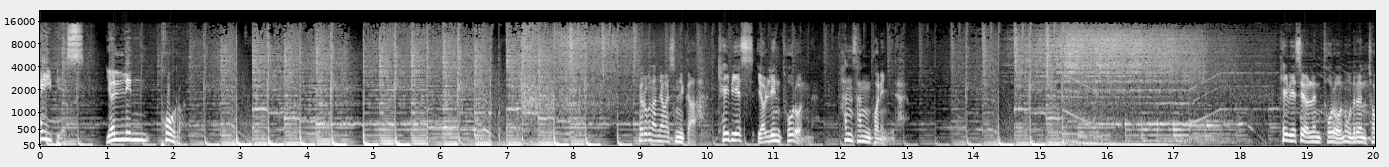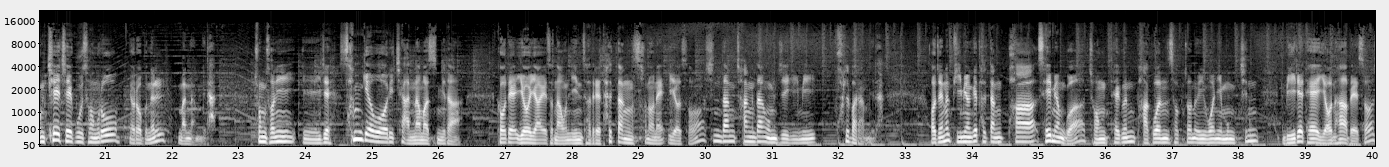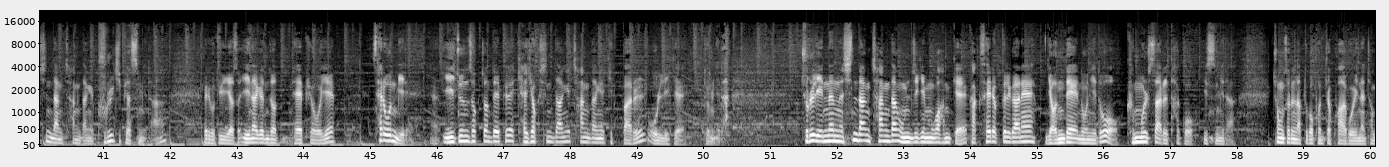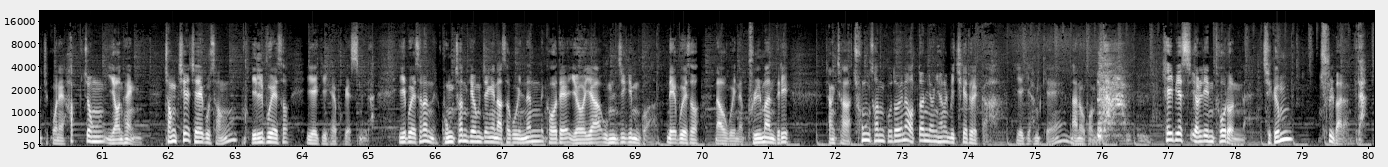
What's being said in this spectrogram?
KBS 열린 토론 여러분 안녕하십니까? KBS 열린 토론 한상권입니다. KBS 열린 토론 오늘은 정치의 재구성으로 여러분을 만납니다. 총선이 이제 3개월이 채 안 남았습니다. 거대 여야에서 나온 인사들의 탈당 선언에 이어서 신당 창당 움직임이 활발합니다. 어제는 비명계 탈당파 3명과 정택은 박원석 전 의원이 뭉친 미래 대연합에서 신당 창당에 불을 지폈습니다. 그리고 뒤이어서 이낙연 전 대표의 새로운 미래, 이준석 전 대표의 개혁신당의 창당의 깃발을 올리게 됩니다. 줄을 잇는 신당 창당 움직임과 함께 각 세력들 간의 연대 논의도 급물살을 타고 있습니다. 총선을 앞두고 본격화하고 있는 정치권의 합종 연횡, 정치의 재구성 일부에서 얘기해 보겠습니다. 2부에서는 공천 경쟁에 나서고 있는 거대 여야 움직임과 내부에서 나오고 있는 불만들이 장차 총선 구도에는 어떤 영향을 미치게 될까 얘기 함께 나눠봅니다. KBS 열린 토론 지금 출발합니다.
